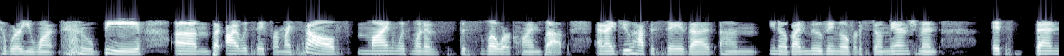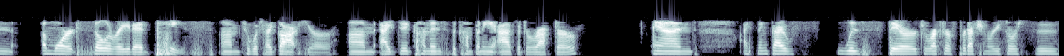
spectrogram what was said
to where you want to be. Um, but I would say for myself, mine was one of the slower climbs up. And I do have to say that, um, you know, by moving over to Stone Management, it's been a more accelerated pace um, to which I got here. Um, I did come into the company as a director, and I think I was their director of production resources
